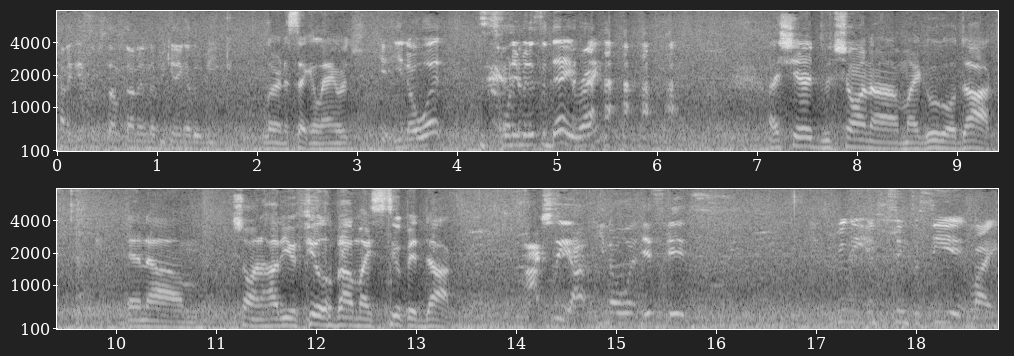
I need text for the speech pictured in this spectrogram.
Kind of get some stuff done in the beginning of the week. Learn a second language. Y- You know what? 20 minutes a day, right? I shared with Sean uh, my Google Doc, and um, Sean, how do you feel about my stupid doc? Actually, I, you know what? It's it's really interesting to see it like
